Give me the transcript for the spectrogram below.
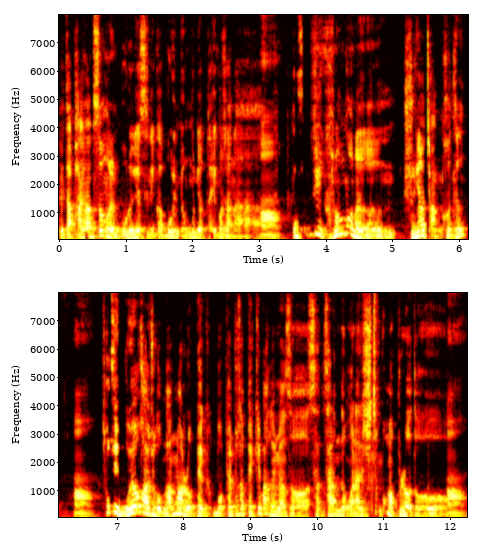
일단 방향성을 모르겠으니까 모일 명분이 없다 이거잖아. 어, 근데 솔직히 그런 거는 중요하지 않거든. 어, 솔직히 모여가지고 막말로 백, 뭐 별부사 100개 박으면서 사, 사람들 원하는 신청곡만 불러도 어,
